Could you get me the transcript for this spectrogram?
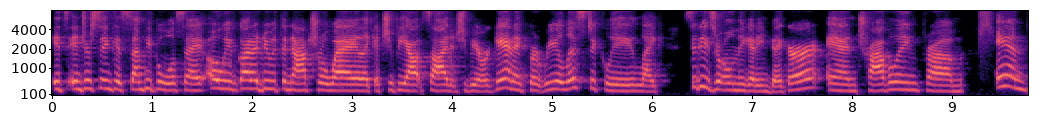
it's interesting because some people will say oh we've got to do it the natural way like it should be outside it should be organic but realistically like cities are only getting bigger and traveling from and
